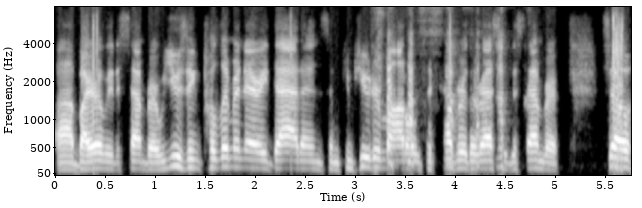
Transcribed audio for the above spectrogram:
uh, by early December, using preliminary data and some computer models to cover the rest of December. So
